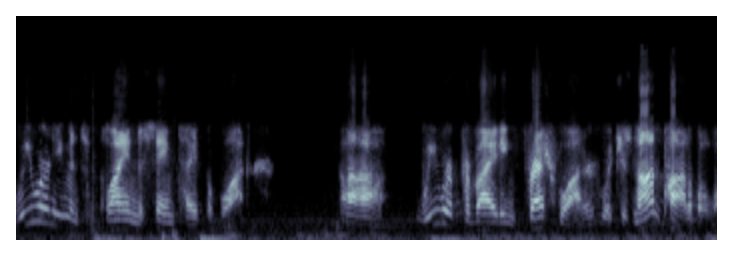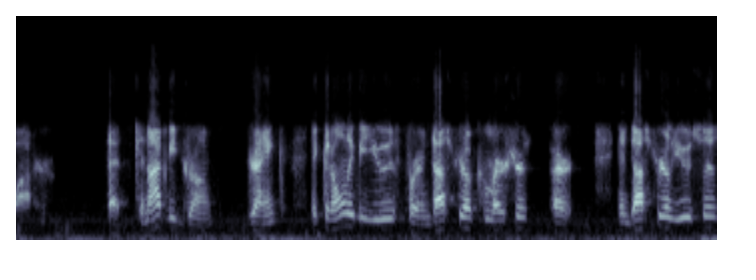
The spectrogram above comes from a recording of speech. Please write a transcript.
we weren't even supplying the same type of water. Uh, we were providing fresh water, which is non-potable water, that cannot be drunk, drank. It can only be used for industrial commercial or industrial uses,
